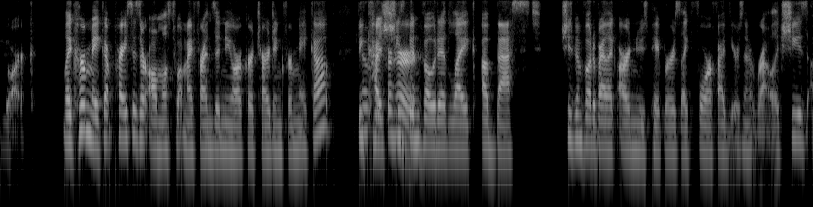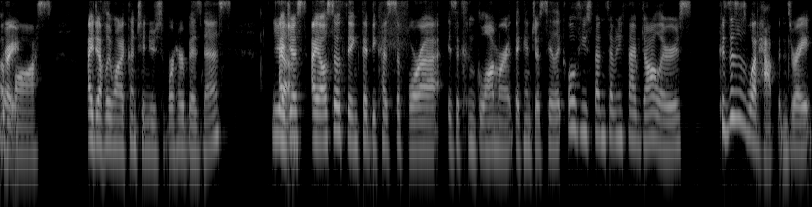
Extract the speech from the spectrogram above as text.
New York. Like her makeup prices are almost what my friends in New York are charging for makeup Oh, because for she's her. been voted like a best. She's been voted by like our newspapers like four or five years in a row. Like she's a Right. boss. I definitely want to continue to support her business. Yeah I just I also think that because Sephora is a conglomerate, they can just say like, oh, if you spend seventy five dollars, because this is what happens, right?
